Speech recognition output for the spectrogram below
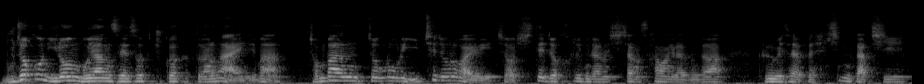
무조건 이런 모양새에서 주가가 급등하는 건 아니지만 전반적으로 우리 입체적으로 봐야 되겠죠. 시대적 흐름이라는 시장 상황이라든가 그 회사의 어떤 핵심 가치,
